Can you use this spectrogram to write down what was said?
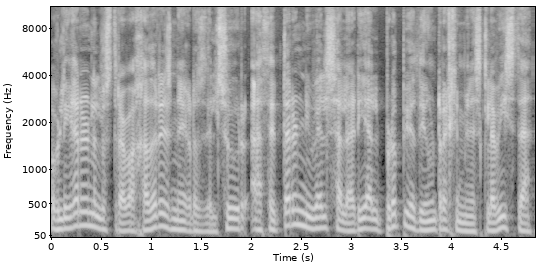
obligaron a los trabajadores negros del sur a aceptar un nivel salarial propio de un régimen esclavista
